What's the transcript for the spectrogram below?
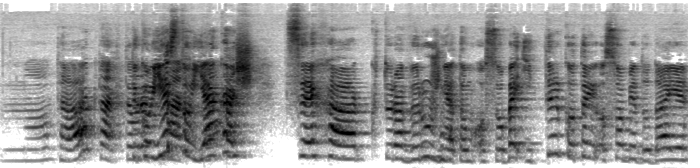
No, tak? tak, Tylko jest tak, to no. jakaś cecha, która wyróżnia tą osobę i tylko tej osobie dodaje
